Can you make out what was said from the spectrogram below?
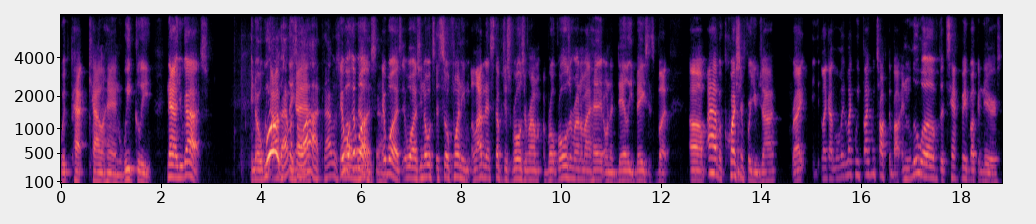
with Pat Callahan weekly. Now, you guys, you know, we Woo, that was have, a lot. That was it, well it was it was it was. You know, it's, it's so funny. A lot of that stuff just rolls around rolls around in my head on a daily basis. But um, I have a question for you, John. Right, like I like we like we talked about. In lieu of the Tampa Bay Buccaneers,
